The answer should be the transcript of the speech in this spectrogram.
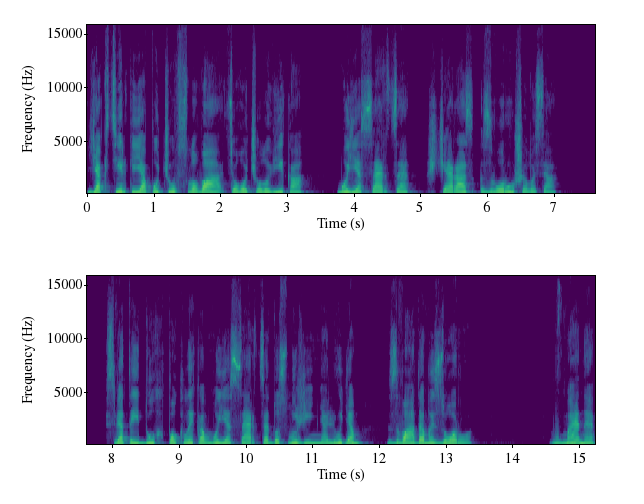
Як тільки я почув слова цього чоловіка, моє серце ще раз зворушилося. Святий Дух покликав моє серце до служіння людям з вадами зору. В мене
